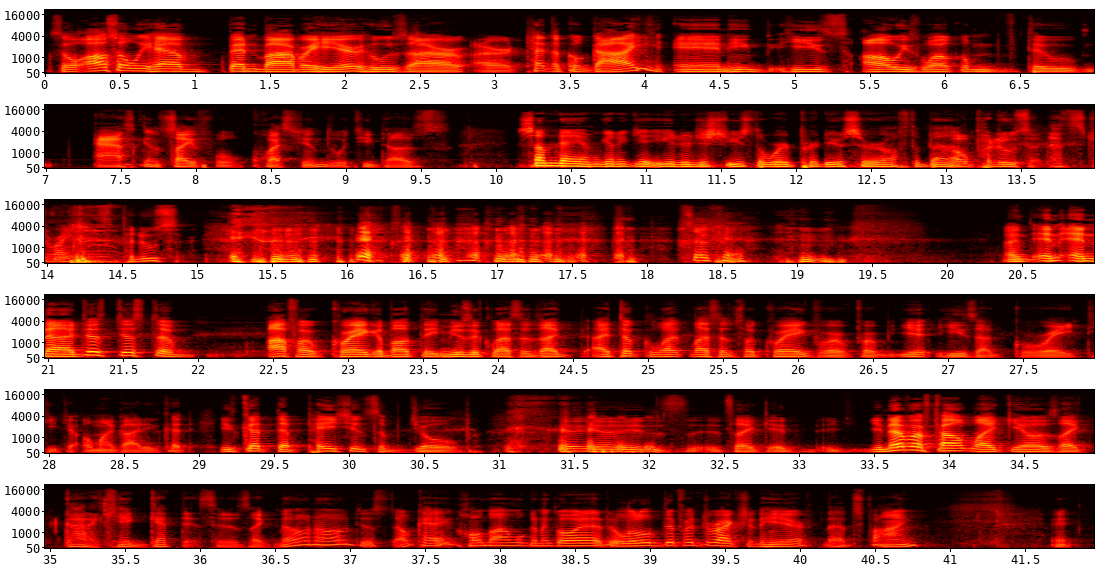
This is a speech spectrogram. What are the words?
So also we have Ben Barber here, who's our, our technical guy, and he he's always welcome to ask insightful questions, which he does. Someday I'm going to get you to just use the word producer off the bat. Oh, producer. That's right. It's producer. It's okay. and and, and uh, just just to off of Craig about the music lessons. I I took le- lessons for Craig for for he's a great teacher. Oh my God, he's got he's got the patience of Job. you know, it's, it's like it, you never felt like you know it's like God, I can't get this. And it's like no, no, just okay, hold on, we're gonna go in a little different direction here. That's fine.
